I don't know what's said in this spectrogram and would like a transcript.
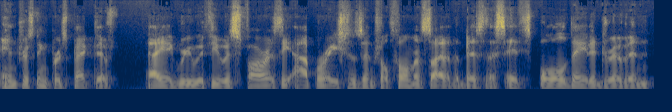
Interesting perspective. I agree with you as far as the operations and fulfillment side of the business. It's all data driven.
